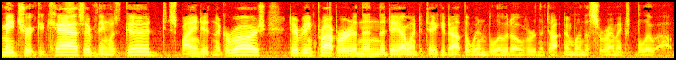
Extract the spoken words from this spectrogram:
made sure it could cast, everything was good, spined it in the garage, did everything proper, and then the day I went to take it out, the wind blew it over, and the top, and one of the ceramics blew out.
